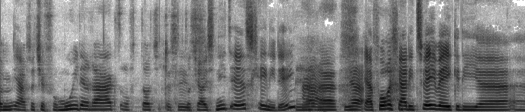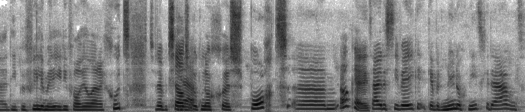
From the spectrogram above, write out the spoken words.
Um, ja, of dat je vermoeider raakt of dat, dat, dat juist niet is. Geen idee. Ja. Maar uh, ja. ja. vorig jaar die twee weken, die, die bevielen me in ieder geval heel erg goed. Toen heb ik zelfs ook nog um, okay. tijdens die weken. Ik heb het nu nog niet gedaan, want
